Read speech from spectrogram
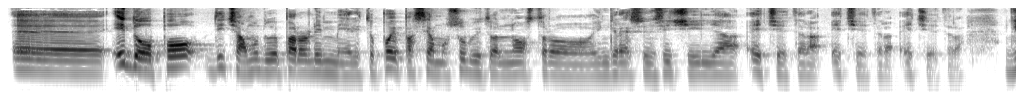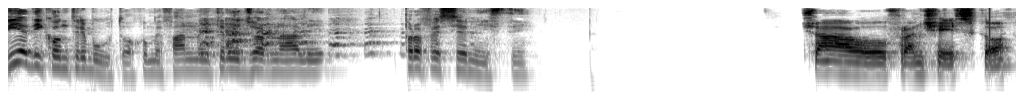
Eh, e dopo diciamo due parole in merito, poi passiamo subito al nostro ingresso in Sicilia, eccetera, eccetera, eccetera. Via di contributo, come fanno i telegiornali professionisti. Ciao Francesco,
